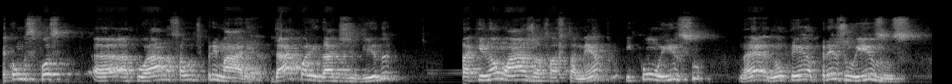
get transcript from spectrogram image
É como se fosse uh, atuar na saúde primária, dar qualidade de vida para que não haja afastamento e, com isso, né, não tenha prejuízos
